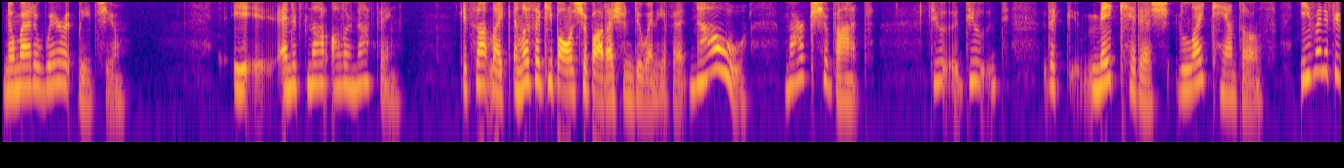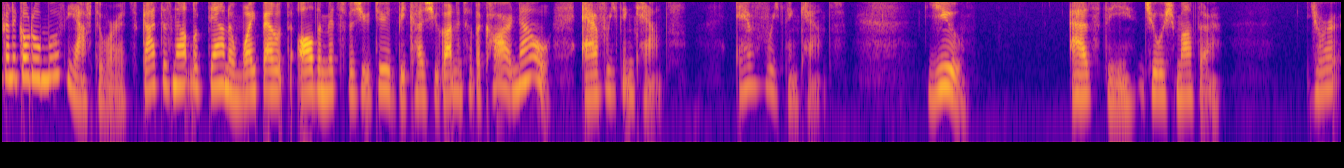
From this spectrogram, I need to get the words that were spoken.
no matter where it leads you. It, and it's not all or nothing. It's not like, unless I keep all of Shabbat, I shouldn't do any of it. No, Mark Shabbat. Do, do, do make Kiddush, light candles, even if you're going to go to a movie afterwards. God does not look down and wipe out all the mitzvahs you did because you got into the car. No, everything counts. Everything counts. You, as the Jewish mother, you're,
